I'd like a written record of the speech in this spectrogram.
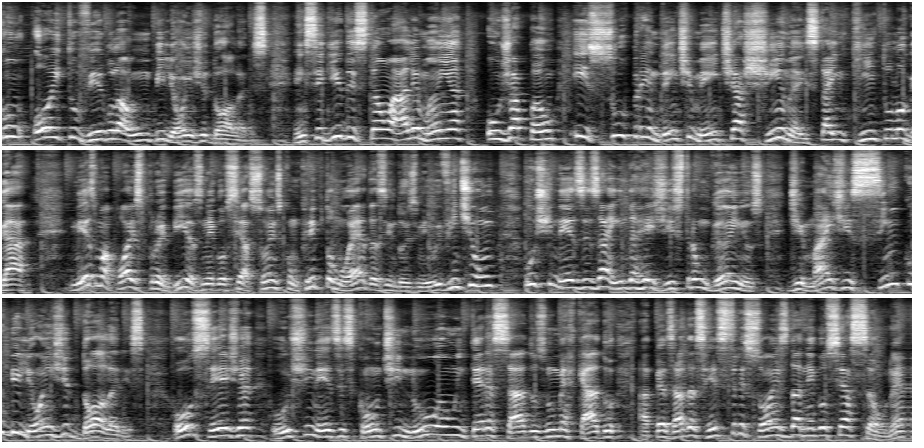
com 8,1 bilhões de dólares. Em seguida estão a Alemanha, o Japão e, surpreendentemente, a China está em quinto lugar. Mesmo após proibir as negociações com criptomoedas em 2021, os chineses ainda registram ganhos de mais de 5 bilhões de dólares dólares. Ou seja, os chineses continuam interessados no mercado, apesar das restrições da negociação, né?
